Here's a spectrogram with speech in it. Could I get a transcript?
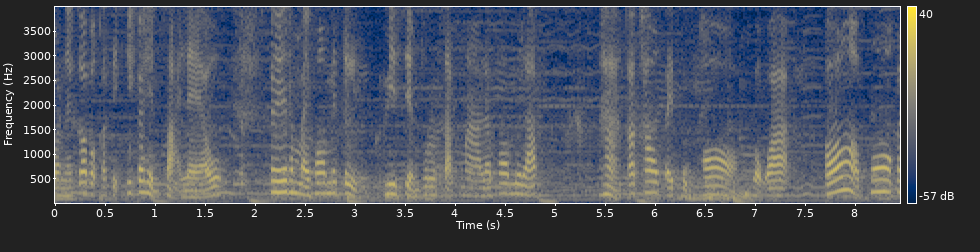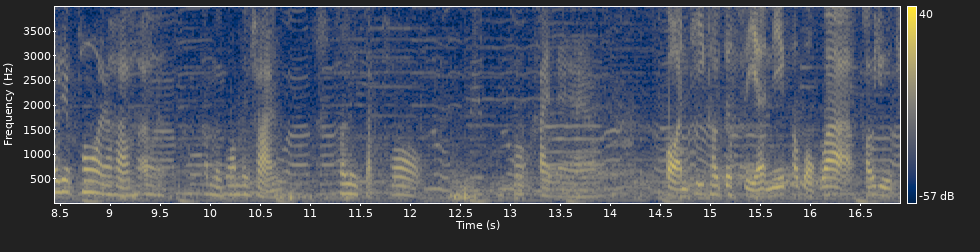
วันนั้นก็ปกติพี่ก็เห็นสายแล้วเฮ้ยทำไมพ่อไม่ตื่นมีเสียงโทรศัพท์มาแล้วพ่อไม่รับค่ะก็เข้าไปปลุกพ่อบอกว่าอ๋อพ่อก็เรียกพ่อนะคะเออทำไมพ่อไม่ขานก็เลยจับพ่อพ่อไปแล้ว ก่อนที่เขาจะเสียนี้เขาบอกว่าเขาอยู่ท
